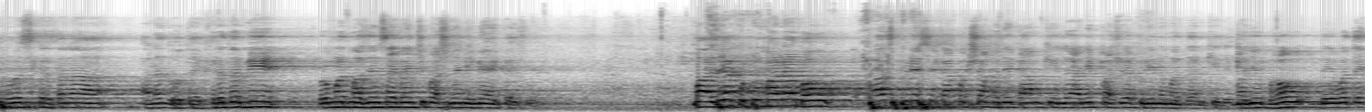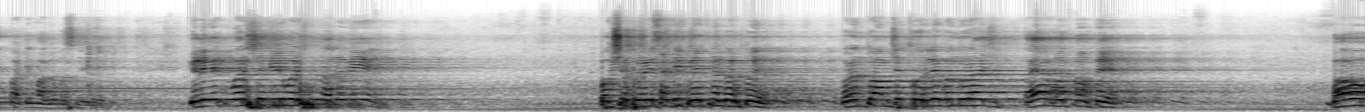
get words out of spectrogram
प्रवेश करताना आनंद होत आहे. खरं तर मी प्रमोद महाजन साहेबांची भाषणं नेहमी ऐकायचो. माझ्या कुटुंबानं भाऊ पाच पिढ्या एका पक्षामध्ये काम केलं आणि पाचव्या पिढीनं मतदान केले. माझे भाऊ दैवत आहेत पाठीमागं बसलेले गेले एक वर्ष दीड वर्ष झालं मी पक्षप्रवेशासाठी प्रयत्न करतोय. परंतु आमचे थोरले बंधुराज तयार होत नव्हते. भाऊ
